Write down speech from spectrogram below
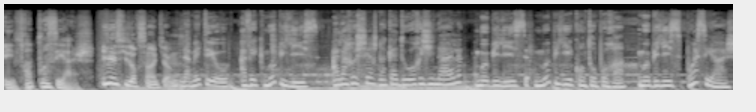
et frappe.ch. Il est 6h05. La météo avec Mobilis. À la recherche d'un cadeau original, Mobilis, mobilier contemporain, mobilis.ch.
